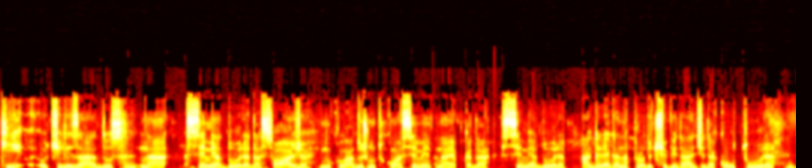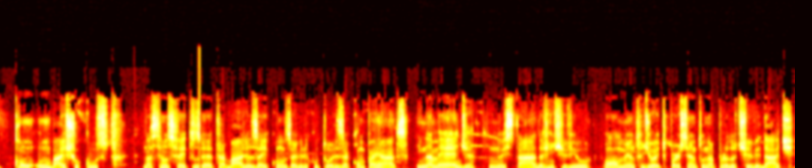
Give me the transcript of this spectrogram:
que utilizados na semeadura da soja, inoculado junto com a semente na época da semeadura, agrega na produtividade da cultura com um baixo custo. Nós temos feito é, trabalhos aí com os agricultores acompanhados e na média, no estado, a gente viu um aumento de 8% na produtividade.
